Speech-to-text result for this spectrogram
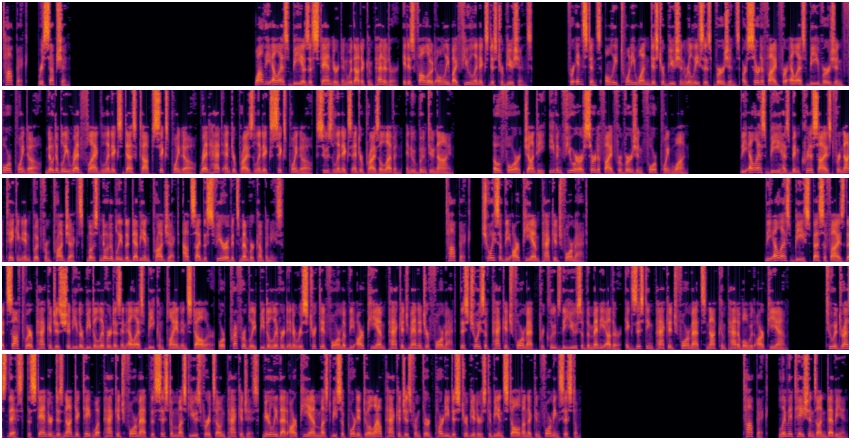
Topic Reception While the LSB is a standard and without a competitor, it is followed only by few Linux distributions. For instance, only 21 distribution releases versions are certified for LSB version 4.0, notably Red Flag Linux Desktop 6.0, Red Hat Enterprise Linux 6.0, SUSE Linux Enterprise 11, and Ubuntu 9.04 Jaunty, even fewer are certified for version 4.1. The LSB has been criticized for not taking input from projects, most notably the Debian project, outside the sphere of its member companies. Choice of the RPM package format The LSB specifies that software packages should either be delivered as an LSB-compliant installer, or preferably be delivered in a restricted form of the RPM package manager format. This choice of package format precludes the use of the many other, existing package formats not compatible with RPM. To address this, the standard does not dictate what package format the system must use for its own packages, merely that RPM must be supported to allow packages from third-party distributors to be installed on a conforming system. Topic: Limitations on Debian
